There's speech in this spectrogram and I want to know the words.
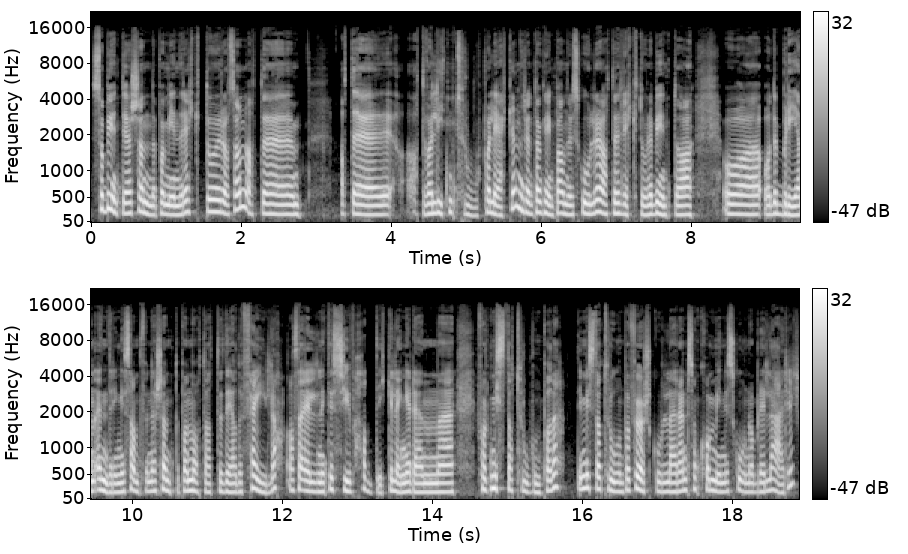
Så begynte jeg å skjønne på min rektor og sånn at øh, at det, at det, var liten tro på leken rundt omkring på andre skoler. At rektorene begynte å og, og, det ble en endring i samfunnet. Jeg skjønte på en måte at det hadde feila. Altså L97 hadde ikke lenger den eh, Folk mista troen på det. De mista troen på førskolelæreren som kom inn i skolen og ble lærer.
